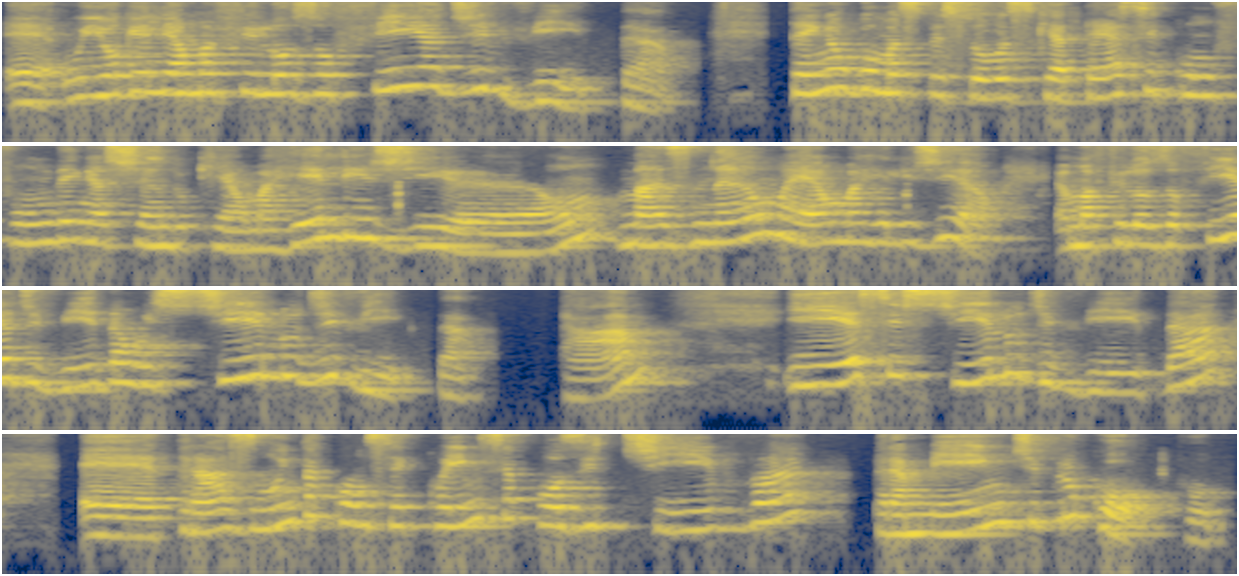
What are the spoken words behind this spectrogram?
É, o yoga ele é uma filosofia de vida. Tem algumas pessoas que até se confundem achando que é uma religião, mas não é uma religião. É uma filosofia de vida, um estilo de vida, tá? E esse estilo de vida é, traz muita consequência positiva para a mente e para o corpo.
